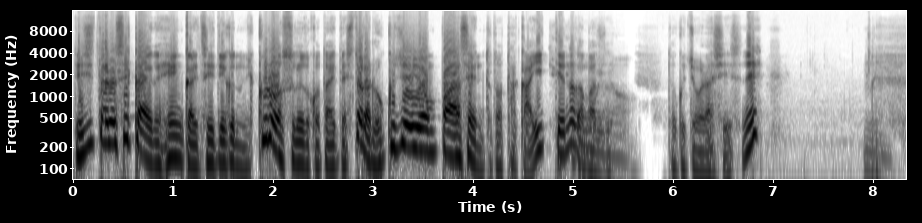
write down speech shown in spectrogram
デジタル世界の変化についていくのに苦労すると答えた人が64%と高いっていうのがまず特徴らしいですね。うん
